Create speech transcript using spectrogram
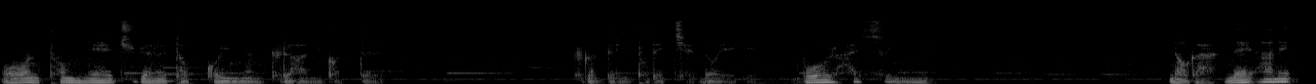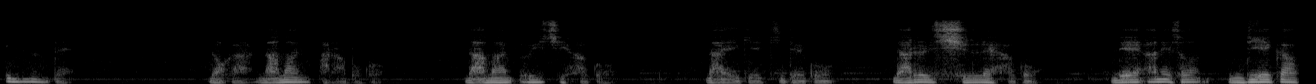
온통 내 주변을 덮고 있는 그러한 것들, 그것들이 도대체 너에게 뭘 할 수 있니? 너가 내 안에 있는데, 너가 나만 바라보고, 나만 의지하고, 나에게 기대고, 나를 신뢰하고, 내 안에서 네가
